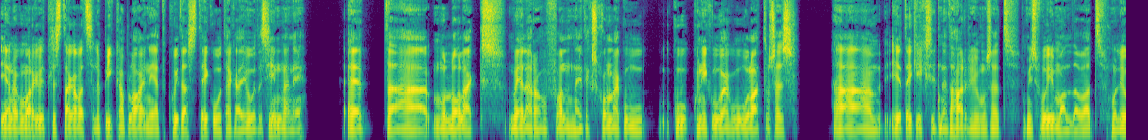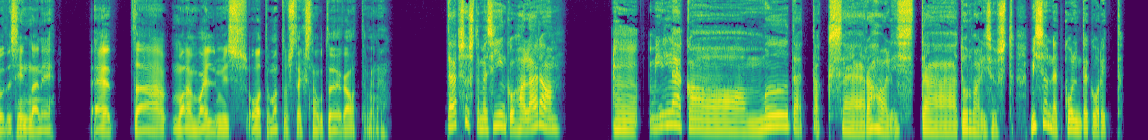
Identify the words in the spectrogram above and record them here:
ja nagu Marge ütles, tagavad selle pika plaani, et kuidas tegudega jõuda sinnani, et äh, mul oleks meelerahufond näiteks kolme kuu, kuu kuni kuue kuu ulatuses äh, ja tekiksid need harjumused, mis võimaldavad mul jõuda sinnani, et äh, ma olen valmis ootamatusteks nagu töö kaotamine. Täpsustame siinkohal ära, mm, millega mõõdetakse rahalist äh, turvalisust, mis on need kolm tegurit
